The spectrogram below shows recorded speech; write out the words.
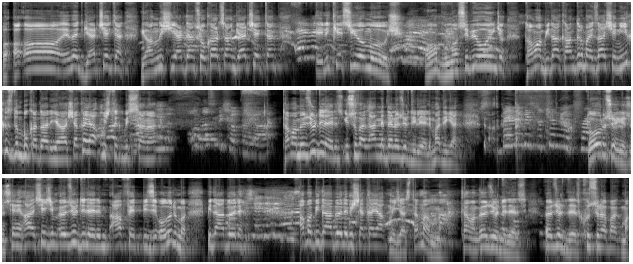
Ba- Aa evet gerçekten yanlış yerden sokarsan gerçekten Evet. eli kesiyormuş. Evet. Aa bu nasıl bir oyuncak? Tamam bir daha kandırmayız Ayşe niye kızdın bu kadar ya? Şaka yapmıştık biz sana. O nasıl bir şaka ya? Tamam özür dileriz. Yusuf Ayaz anneden özür dileyelim hadi gel. Benim Doğru söylüyorsun. Senin Ayşe'cim özür dilerim. Affet bizi olur mu? Bir daha böyle Bir şeyleri yapıyorsun. ama bir daha böyle bir şaka yapmayacağız tamam mı? Tamam. Özür dileriz. Özür dileriz. Kusura bakma.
